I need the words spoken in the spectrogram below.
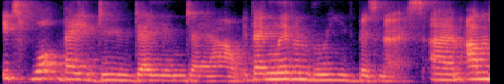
it's what they do day in day out. They live and breathe business, um, and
